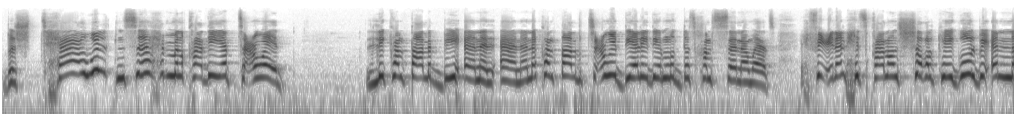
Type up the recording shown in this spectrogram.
باش تحاول تنسحب من قضية التعويض. اللي كنطالب به أنا الآن. أنا كنطالب التعويض ديالي ديال مدة خمس سنوات. فعلا حيت قانون الشغل كيقول بأن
